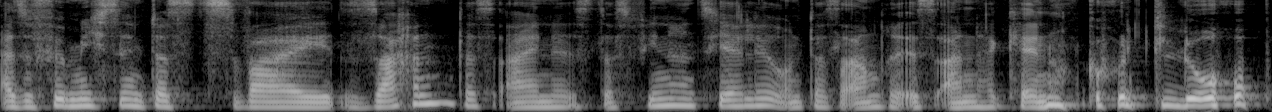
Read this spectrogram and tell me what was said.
Also für mich sind das zwei Sachen. Das eine ist das Finanzielle und das andere ist Anerkennung und Lob.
